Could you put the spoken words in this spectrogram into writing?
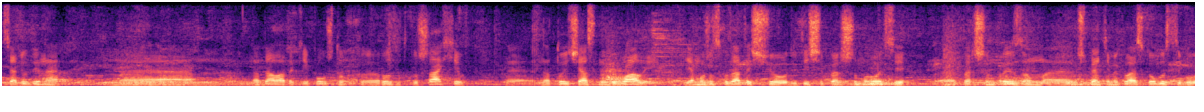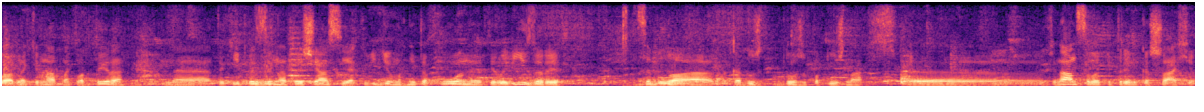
Ця людина е, надала такий поштовх розвитку шахів е, на той час небувалий. Я можу сказати, що у 2001 році першим призом е, в чемпіонаті Миколаївської області була однокімнатна квартира. Е, Такі призи на той час, як відеомагнітофони, телевізори. Це була така дуже дуже потужна е, фінансова підтримка шахів.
